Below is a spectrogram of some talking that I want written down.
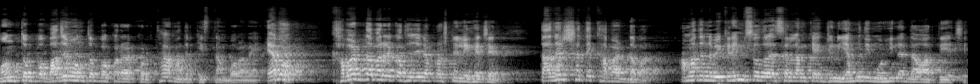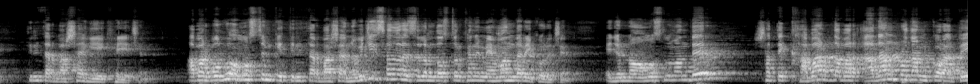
মন্তব্য, বাজে মন্তব্য করার কথা আমাদেরকে ইসলাম বলা নাই। এবং খাবার দাবারের কথা যেটা প্রশ্নে লিখেছেন, তাদের সাথে খাবার দাবার আমাদের নবী করিম সাল্লাহ সাল্লামকে একজন ইয়াহুদি মহিলা দাওয়াত দিয়েছে। তিনি তার বাসায় গিয়ে খেয়েছেন। আবার বহু অমুসলিমকে তিনি তার বাসায়, নবীজি সাল্লাম দস্তরখানে মেহমানদারি করেছেন। এই জন্য অমুসলমানদের সাথে খাবার দাবার আদান প্রদান করাতে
